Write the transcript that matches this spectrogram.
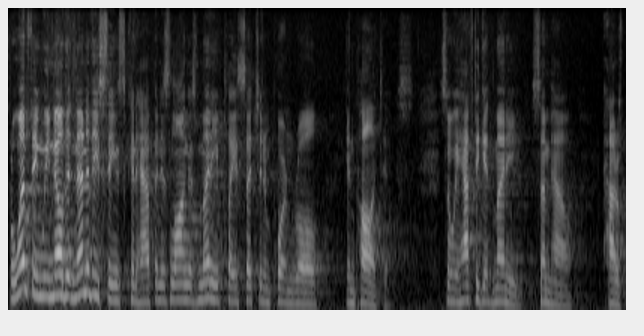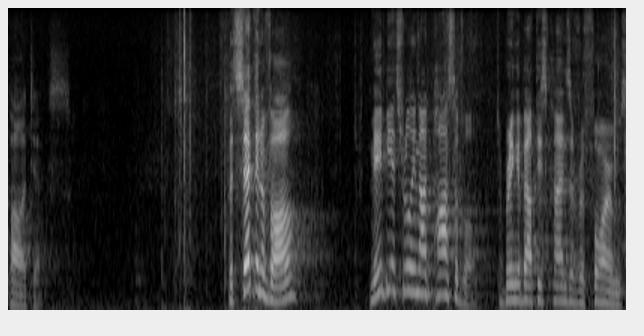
For one thing, we know that none of these things can happen as long as money plays such an important role in politics. So we have to get money somehow out of politics. But second of all, maybe it's really not possible to bring about these kinds of reforms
